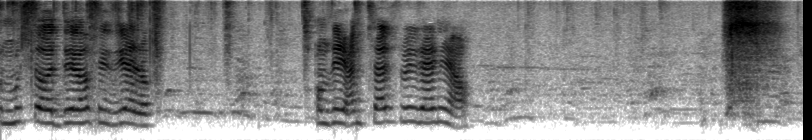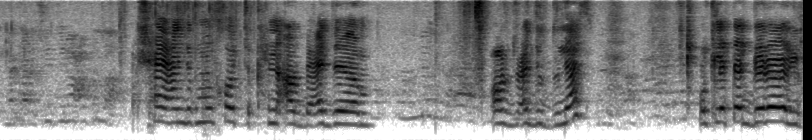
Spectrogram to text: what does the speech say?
المستوى الدراسي ديالك ومضي عام الثالث في الجامعة شحال عندك من خوتك؟ حنا أربعة د أربعة د البنات وثلاثة الدراري.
